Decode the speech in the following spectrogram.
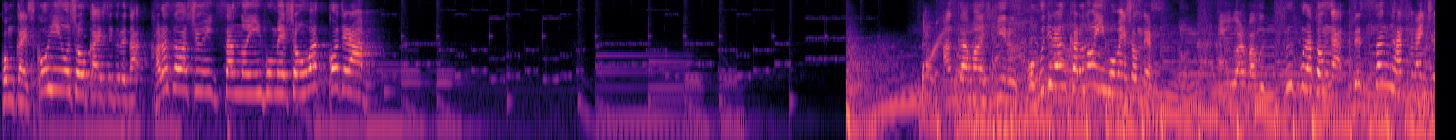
今回嗜好品を紹介してくれた唐沢俊一さんのインフォメーションはこちら。アンカーマン率いるホフディランからのインフォメーションですニューアルバム「ツープラトン」が絶賛発売中。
